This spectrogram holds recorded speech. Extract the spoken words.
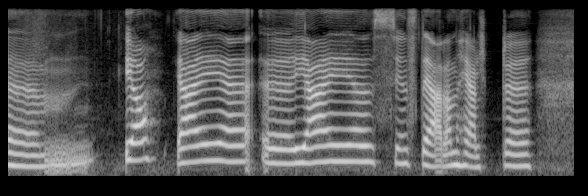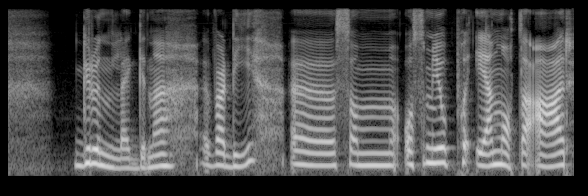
Um, ja, jeg, uh, jeg syns det er en helt eh, grunnleggende verdi, eh, som, og som jo på en måte er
